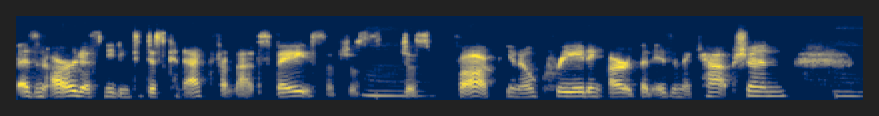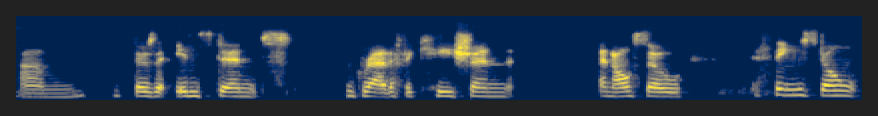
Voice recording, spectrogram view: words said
as an artist needing to disconnect from that space of just, mm. just fuck, you know, creating art that isn't a caption. Mm. Um, there's an instant gratification and also things don't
